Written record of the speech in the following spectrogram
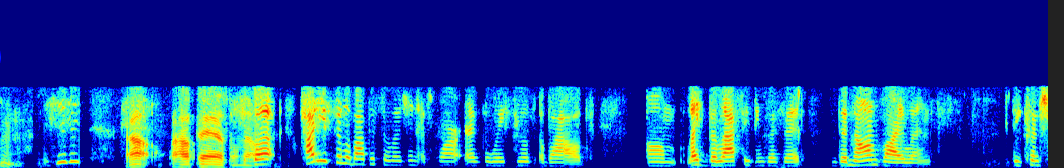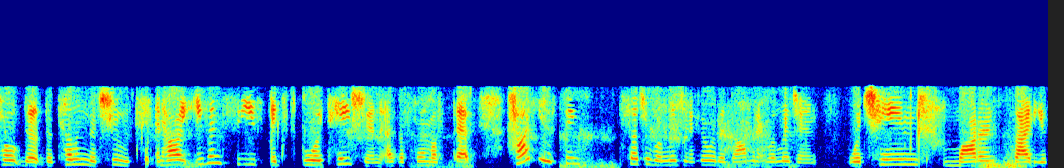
Hmm. I'll, I'll pass on that. But how do you feel about this religion as far as the way it feels about, um, like the last few things I said, the nonviolence, the control, the the telling the truth, and how it even sees exploitation as a form of theft. How do you think such a religion, if it were the dominant religion, would change modern society?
